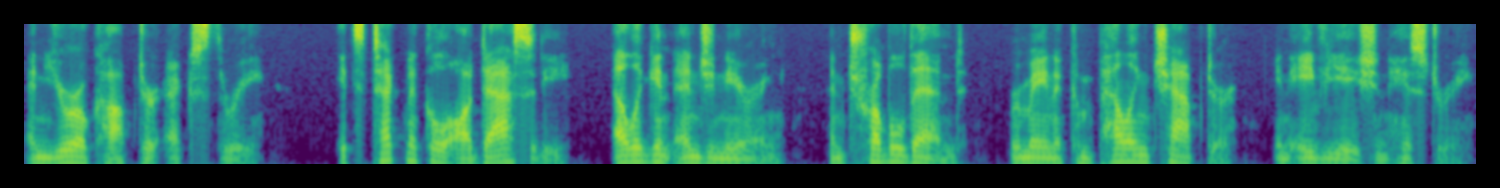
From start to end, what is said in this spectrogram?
and Eurocopter X3. its technical audacity, elegant engineering, and troubled end remain a compelling chapter in aviation history.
